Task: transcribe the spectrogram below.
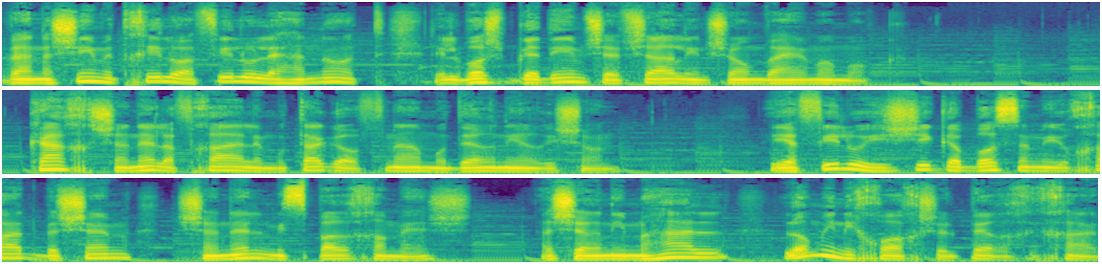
ואנשים התחילו אפילו ליהנות ללבוש בגדים שאפשר לנשום בהם עמוק. כך שנל הפכה למותג האופנה המודרני הראשון. היא אפילו השיקה בושם מיוחד בשם שנל מספר 5, אשר נמהל לא מניחוח של פרח אחד,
